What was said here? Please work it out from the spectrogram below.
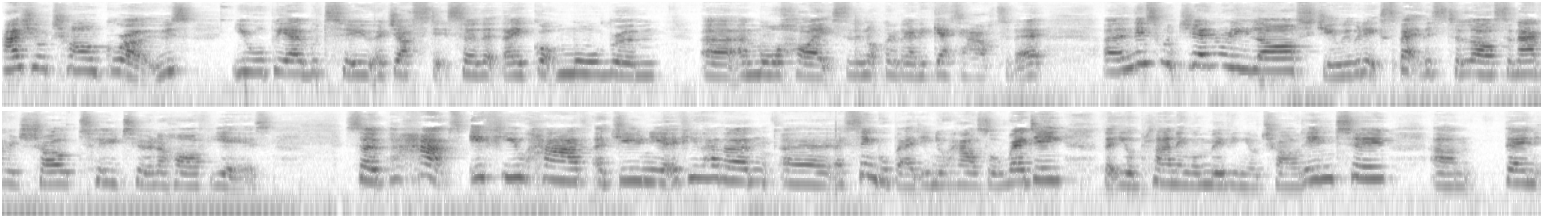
As your child grows, you will be able to adjust it so that they've got more room uh, and more height so they're not going to be able to get out of it. And this would generally last you, we would expect this to last an average child two, two and a half years. So perhaps if you have a junior, if you have a, a, a, single bed in your house already that you're planning on moving your child into, um, then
